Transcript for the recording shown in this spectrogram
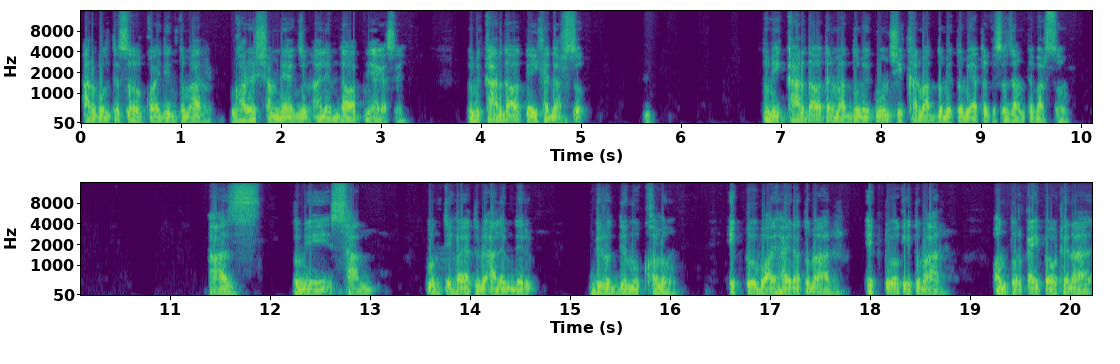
আর বলতেছো, কয়দিন তোমার ঘরের সামনে একজন আলেম দাওয়াত নিয়ে গেছে? তুমি কার দাওয়াতে এইখানে আসছো? তুমি কার দাওয়াতের মাধ্যমে, কোন শিক্ষার মাধ্যমে তুমি এত কিছু জানতে পারছ? আজ তুমি সাদপন্থী হয়ে তুমি আলেমদের বিরুদ্ধে মুখ খোলো। একটু ভয় হয় না তোমার? একটুও কি তোমার অন্তর কাইপা ওঠে না?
